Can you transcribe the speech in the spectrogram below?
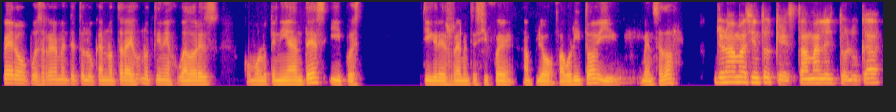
pero pues realmente Toluca no trae, no tiene jugadores como lo tenía antes y pues Tigres realmente sí fue amplio favorito y vencedor. Yo nada más siento que está mal el Toluca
